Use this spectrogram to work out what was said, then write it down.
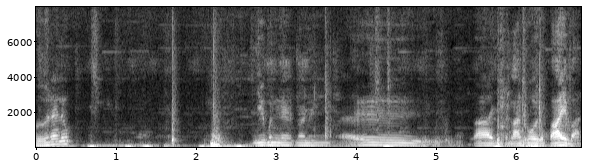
เอาเกลือได้ลูกยืมมันไงหน่อยหนึงเออไปไปล้างถ้วยกับไปบ้าน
